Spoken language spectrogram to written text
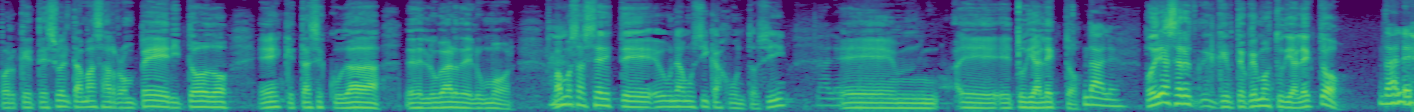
porque te suelta más a romper y todo, ¿eh? que estás escudada desde el lugar del humor. Vamos a hacer este una música juntos, ¿sí? Dale. Eh, eh, eh, tu dialecto. Dale, ¿Podría ser que toquemos tu dialecto? dale.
